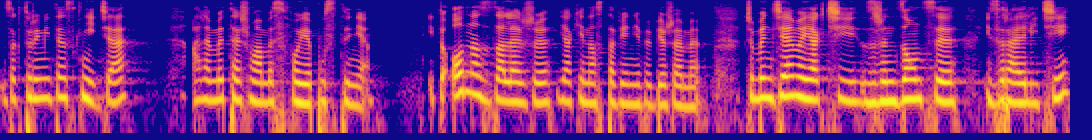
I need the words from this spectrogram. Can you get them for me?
za którymi tęsknicie, ale my też mamy swoje pustynie. I to od nas zależy, jakie nastawienie wybierzemy. Czy będziemy jak ci zrzędzący Izraelici,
